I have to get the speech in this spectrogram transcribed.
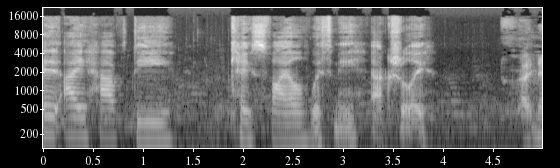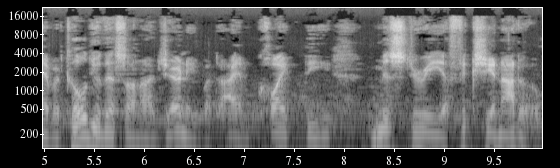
I I have the case file with me, actually. I never told you this on our journey, but I am quite the mystery aficionado.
